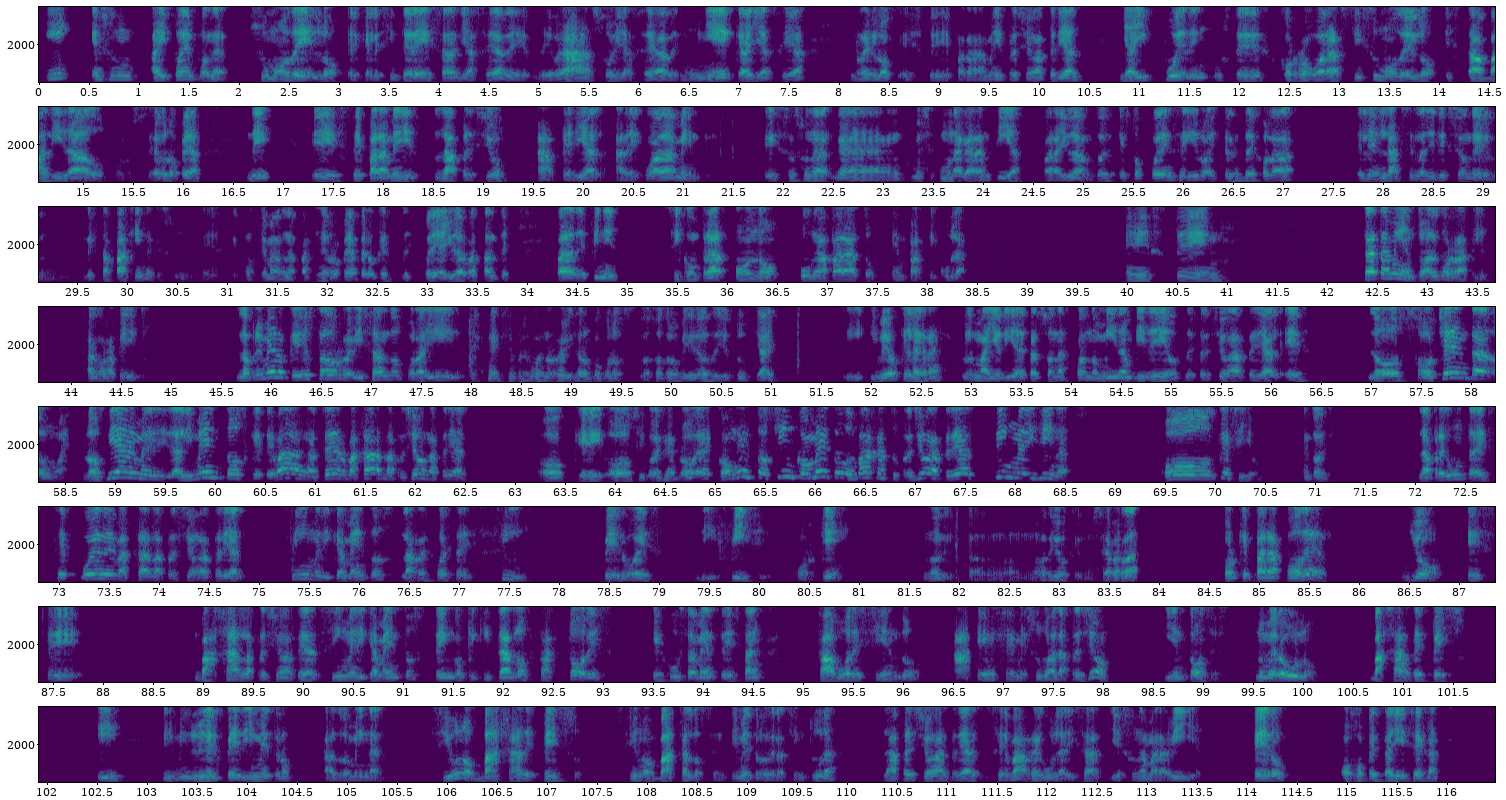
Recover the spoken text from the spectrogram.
Y es un, ahí pueden poner su modelo, el que les interesa, ya sea de, brazo, ya sea de muñeca, ya sea reloj este, para medir presión arterial. Y ahí pueden ustedes corroborar si su modelo está validado por la Sociedad Europea de, este, para medir la presión arterial adecuadamente. Eso es una, como, una garantía para ayudar. Entonces, esto pueden seguirlo. Ahí les dejo la, el enlace, la dirección de, esta página, que es, este, ¿cómo se llama? Una página europea, pero que les puede ayudar bastante para definir si comprar o no un aparato en particular. Este tratamiento, algo rápido, algo rapidito. Lo primero que yo he estado revisando por ahí, siempre es bueno revisar un poco los, los otros videos de YouTube que hay, y, y, veo que la gran mayoría de personas cuando miran videos de presión arterial es los 80, bueno, los 10 alimentos que te van a hacer bajar la presión arterial. Ok, o si por ejemplo, eh, con estos cinco métodos bajas tu presión arterial sin medicinas. O qué sé yo. Entonces, la pregunta es, ¿se puede bajar la presión arterial sin medicamentos? La respuesta es sí, pero es difícil. ¿Por qué? No, no digo que no sea verdad. Porque para poder yo este, bajar la presión arterial sin medicamentos, tengo que quitar los factores que justamente están favoreciendo a que se me suba la presión. Y entonces, número uno, bajar de peso y disminuir el perímetro abdominal. Si uno baja de peso, si uno baja los centímetros de la cintura, la presión arterial se va a regularizar y es una maravilla. Pero, ojo, pestaña y ceja,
